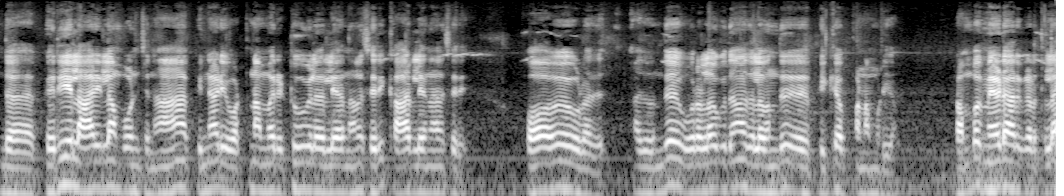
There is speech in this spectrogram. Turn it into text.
இந்த பெரிய லாரிலாம் போணுச்சுன்னா பின்னாடி ஒட்டின மாதிரி டூ வீலர்லேயே இருந்தாலும் சரி கார்லேயே இருந்தாலும் சரி போகவே கூடாது. அது வந்து ஓரளவுக்கு தான் அதில் வந்து பிக்கப் பண்ண முடியும். ரொம்ப மேடாக இருக்கிற இடத்துல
